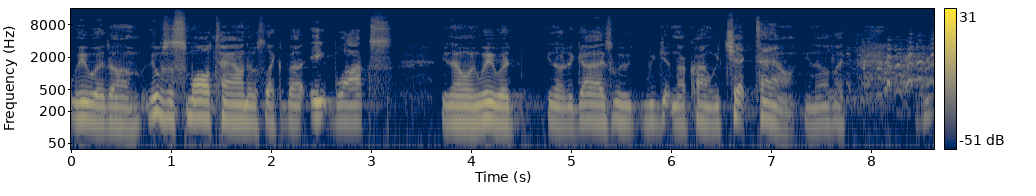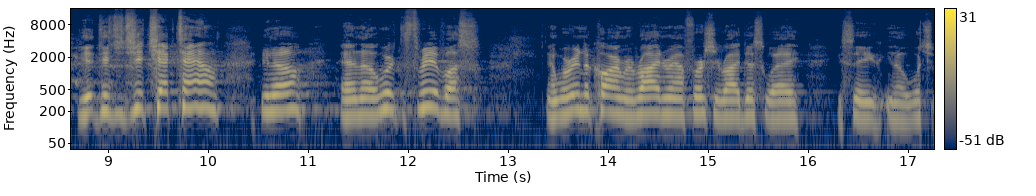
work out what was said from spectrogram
we would, um, it was a small town. It was like about eight blocks, you know, and we would, you know, the guys, we would we get in our car and we check town, you know, like, did you check town? You know? And uh, we're the three of us, and we're in the car and we're riding around. First, you ride this way. You see, you know, which,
